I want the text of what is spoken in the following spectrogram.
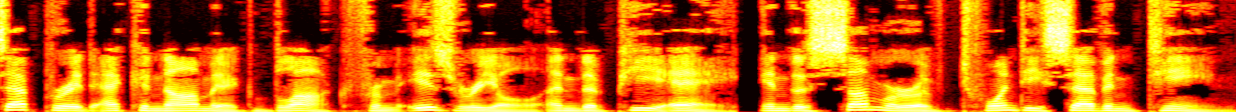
separate economic bloc from Israel and the PA. In the summer of 2017,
